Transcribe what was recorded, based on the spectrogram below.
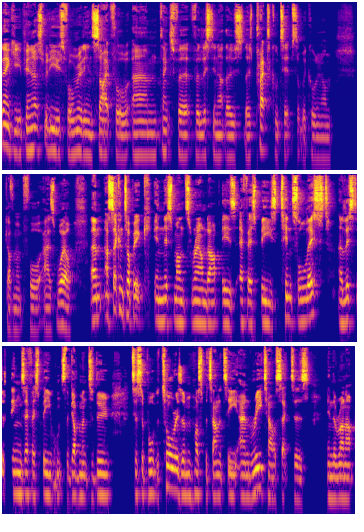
Thank you, Pin. That's really useful and really insightful. Um, thanks for, for listing out those those practical tips that we're calling on government for as well. Um, our second topic in this month's roundup is FSB's tinsel list, a list of things FSB wants the government to do to support the tourism, hospitality, and retail sectors in the run up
